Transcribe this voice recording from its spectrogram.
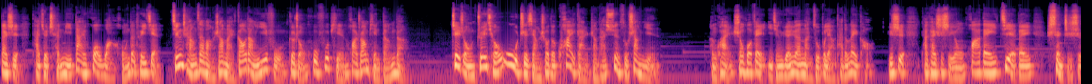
但是她却沉迷带货网红的推荐，经常在网上买高档衣服、各种护肤品、化妆品等等。这种追求物质享受的快感让她迅速上瘾，很快生活费已经远远满足不了他的胃口，于是他开始使用花呗、借呗，甚至是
